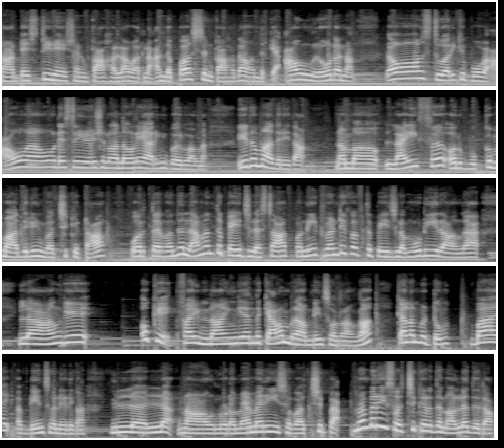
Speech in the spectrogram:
நான் டெஸ்டினேஷனுக்காகலாம் வரல. அந்த பர்சனுக்காக தான் வந்திருக்கேன். அவங்களோட நான் லாஸ்ட் வரைக்கும் போவேன். அவங்க அவங்க டெஸ்டினேஷன் வந்தவொடனே இறங்கி போயிடுவாங்க இது மாதிரி தான் நம்ம லைஃபு ஒரு புக்கு மாதிரின்னு வச்சுக்கிட்டா ஒருத்தர் வந்து லெவன்த்து பேஜில் ஸ்டார்ட் பண்ணி டுவெண்ட்டி ஃபிஃப்த் பேஜில் முடிகிறாங்க இல்லை அங்கே ஓகே ஃபைன் நான் இங்கேருந்து கிளம்புறேன் அப்படின்னு சொல்கிறாங்கன்னா கிளம்பட்டும் பாய் அப்படின்னு சொல்லிடுங்க. இல்லை இல்லை நான் உன்னோட மெமரிஸை வச்சுப்பேன். மெமரிஸ் வச்சுக்கிறது நல்லது தான்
